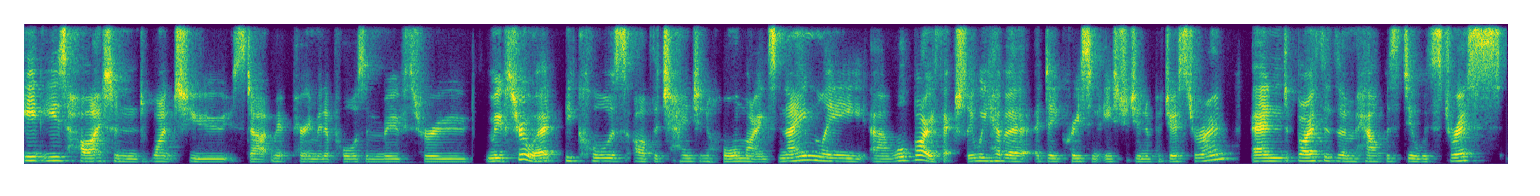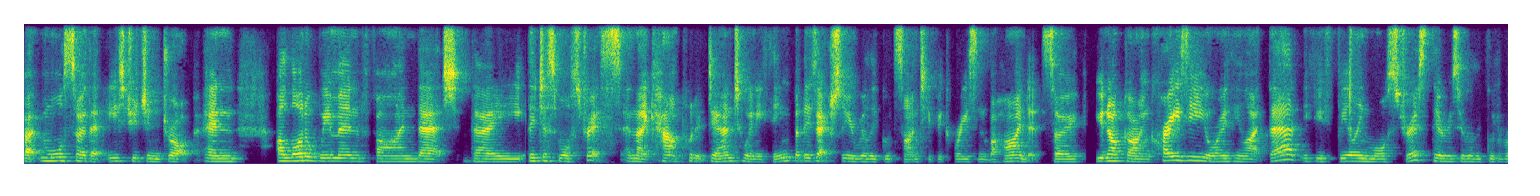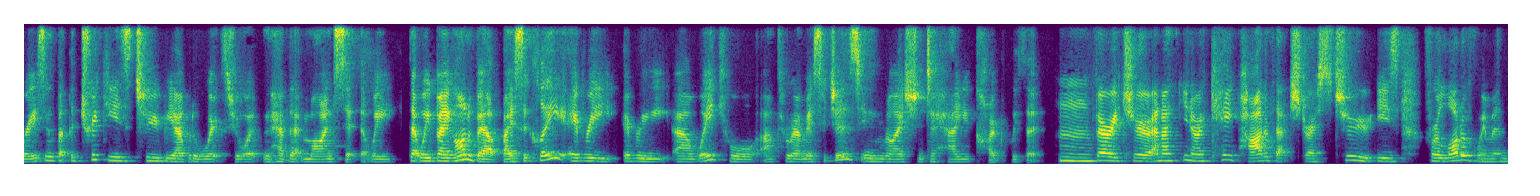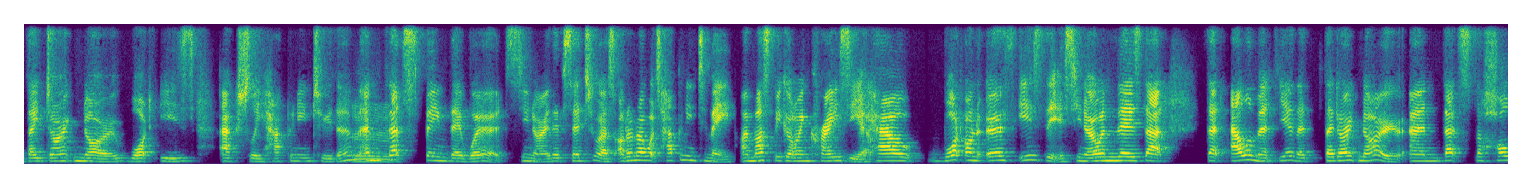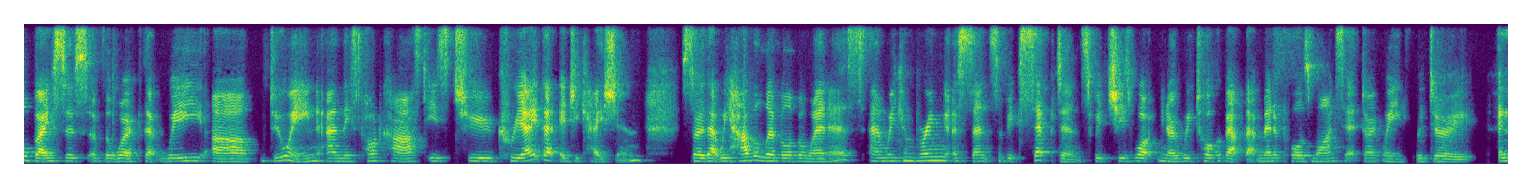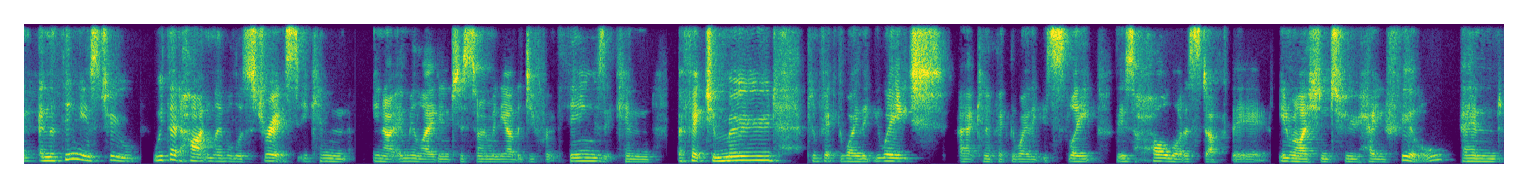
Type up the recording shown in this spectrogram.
it is heightened once you start perimenopause and move through move through it because of the change in hormones. Namely uh, well both actually. We have a, a, decrease in estrogen and progesterone and both of them help us deal with stress but more so that estrogen drop. And a lot of women find that they they're just more stressed and they can't put it down to anything but there's actually a really good scientific reason behind it. So you're not going crazy or anything like that. If you're feeling more stressed there is a really good reason but the trick is to be able to work through it and have that mindset that we that we bang on about basically every every uh, week or uh, through our messages in relation to how you cope with it. Mm, very true. And i you know a key part of that stress too is for a lot of women they don't know what is actually happening to them. Mm. and that's been their words you know they've said to us i don't know what's happening to me. I must be going crazy. Yeah. how what on earth is this? You know and there's that that element, yeah, that they don't know. And that's the whole basis of the work that we are doing. And this podcast is to create that education so that we have a level of awareness and we can bring a sense of acceptance, which is what, you know, we talk about that menopause mindset, don't we? We do. And, and the thing is too with that heightened level of stress it can you know emulate into so many other different things. It can affect your mood can affect the way that you eat uh, it can affect the way that you sleep. There's a whole lot of stuff there in relation to how you feel and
